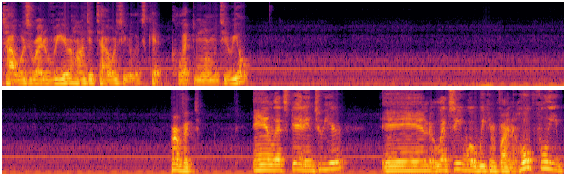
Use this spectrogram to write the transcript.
towers right over here. Haunted towers here. Let's get collect more material. Perfect. And let's get into here. And let's see what we can find. Hopefully,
